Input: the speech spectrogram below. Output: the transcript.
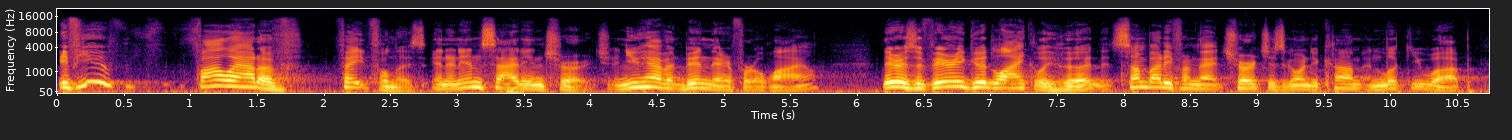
If you fall out of faithfulness in an inside in church and you haven't been there for a while, there is a very good likelihood that somebody from that church is going to come and look you up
